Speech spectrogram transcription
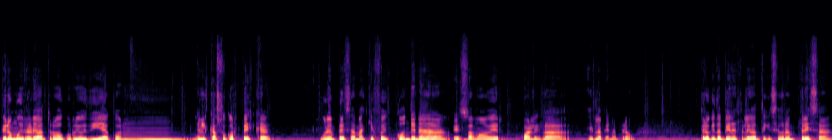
pero muy relevante lo que ocurrió hoy día con, en el caso Corpesca, una empresa más que fue condenada. Eso. Vamos a ver cuál es la, es la pena, pero, pero que también es relevante que sea una empresa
